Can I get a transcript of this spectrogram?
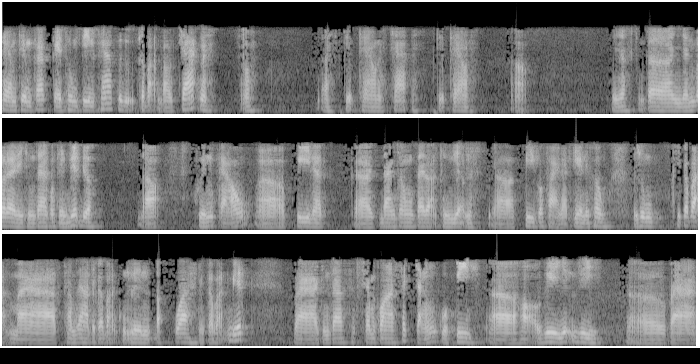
xem thêm các cái thông tin khác ví dụ các bạn vào chat này. Đó. đây tiếp theo này chat này tiếp theo này. Đó. Chưa? chúng ta nhấn vào đây thì chúng ta có thể biết được. Đó. Khuyến cáo uh, pi là à, đang trong giai đoạn thử nghiệm này. À, pi có phải là tiền hay không? Nói chung khi các bạn mà tham gia thì các bạn cũng nên đọc qua để các bạn biết và chúng ta xem qua sách trắng của pi à, họ ghi những gì à, và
